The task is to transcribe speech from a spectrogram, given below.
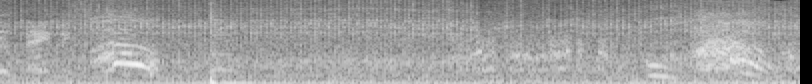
You made me. Oh! Oh!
